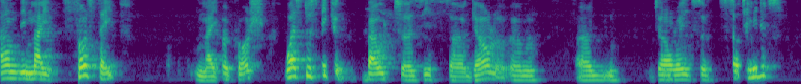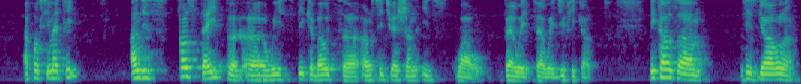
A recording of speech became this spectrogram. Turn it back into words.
And in my first tape, my approach was to speak about uh, this uh, girl um, um, generates 30 minutes approximately. And this first tape, uh, we speak about uh, our situation is, wow, very, very difficult. Because um, this girl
